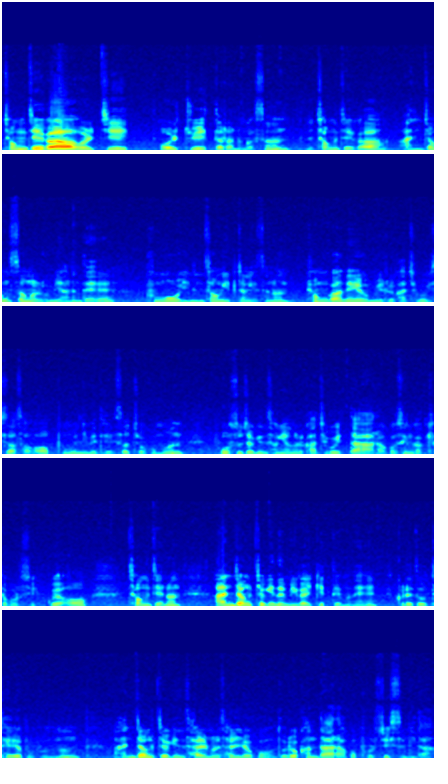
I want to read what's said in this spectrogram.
정제가 월지에 월주에 있다라는 것은 정제가 안정성을 의미하는데 부모 임성 입장에서는 평관의 의미를 가지고 있어서 부모님에 대해서 조금은 보수적인 성향을 가지고 있다라고 생각해 볼 수 있고요. 정제는 안정적인 의미가 있기 때문에 그래도 대부분은 안정적인 삶을 살려고 노력한다라고 볼 수 있습니다.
